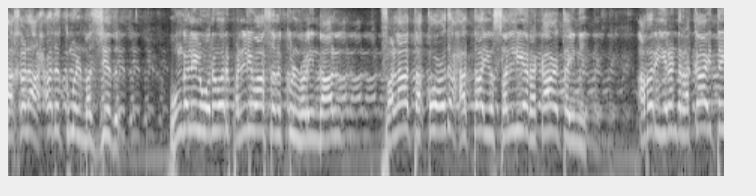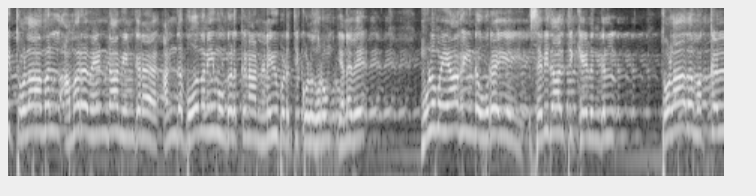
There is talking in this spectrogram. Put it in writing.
தகல அஹதுக்குமுல் மஸ்ஜித். உங்களில் ஒருவர் பள்ளிவாசலுக்குள் நுழைந்தால் ஃபலா தக்கோது ஹத்தா யு சல்லிய ரகாத்தைனி அவர் இரண்டு ரக்காயத்தை தொழாமல் அமர வேண்டாம் என்கிற அந்த போதனையும் உங்களுக்கு நாம் நினைவுபடுத்திக் கொள்கிறோம். எனவே முழுமையாக இந்த உரையை செவிதாழ்த்தி கேளுங்கள். தொழாத மக்கள்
